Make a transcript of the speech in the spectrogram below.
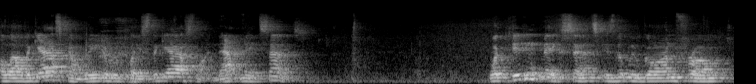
allow the gas company to replace the gas line. That made sense. What didn't make sense is that we've gone from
